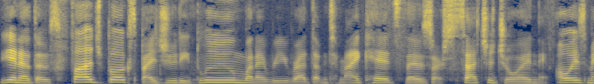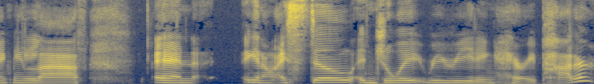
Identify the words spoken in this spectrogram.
You know, those fudge books by Judy Blume, when I reread them to my kids, those are such a joy and they always make me laugh. And you know, I still enjoy rereading Harry Potter.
